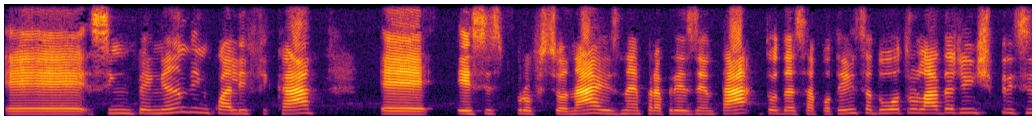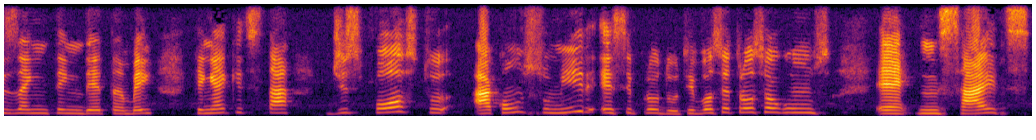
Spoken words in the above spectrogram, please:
é, se empenhando em qualificar é, esses profissionais, né, para apresentar toda essa potência. Do outro lado, a gente precisa entender também quem é que está disposto a consumir esse produto. E você trouxe alguns é, insights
